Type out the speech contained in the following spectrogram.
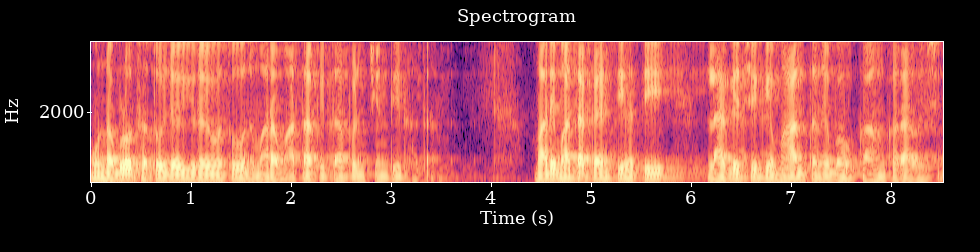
હું નબળો થતો જઈ રહ્યો હતો અને મારા માતા પિતા પણ ચિંતિત હતા. મારી માતા કહેતી હતી, લાગે છે કે માલ તને બહુ કામ કરાવે છે.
